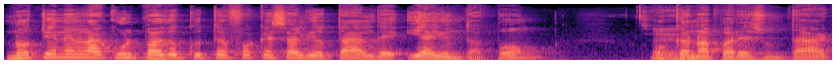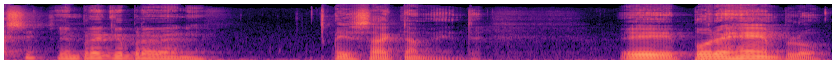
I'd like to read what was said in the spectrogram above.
no tienen la culpa de que usted fue que salió tarde y hay un tapón. O que no aparece un taxi. Siempre hay que prevenir. Exactamente. Eh, por ejemplo,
